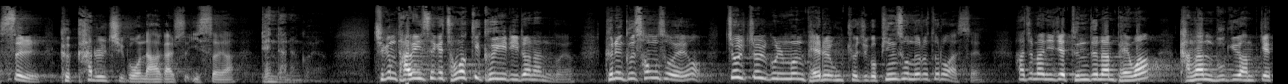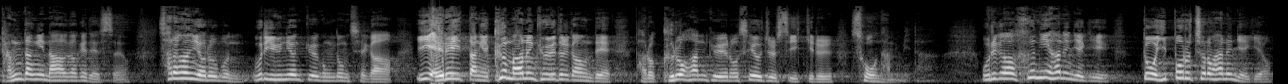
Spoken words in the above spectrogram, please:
쓸 그 칼을 쥐고 나아갈 수 있어야 된다는 거예요. 지금 다윗에게 정확히 그 일이 일어난 거예요. 그는 그 성소에요. 쫄쫄 굶은 배를 움켜쥐고 빈손으로 들어왔어요. 하지만 이제 든든한 배와 강한 무기와 함께 당당히 나아가게 됐어요. 사랑하는 여러분, 우리 유니언교회 공동체가 이 LA 땅의 그 많은 교회들 가운데 바로 그러한 교회로 세워질 수 있기를 소원합니다. 우리가 흔히 하는 얘기, 또 입버릇처럼 하는 얘기예요.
